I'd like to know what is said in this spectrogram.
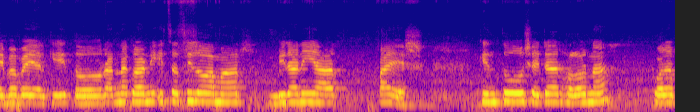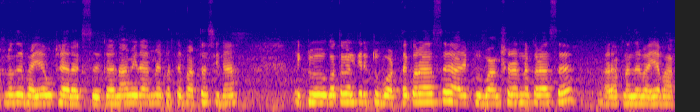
এইভাবেই আর কি। তো রান্না করার ইচ্ছা ছিল আমার বিরিয়ানি আর পায়েস, কিন্তু সেটা আর হলো না। পরে আপনাদের ভাইয়া উঠে রাখছে, কারণ আমি রান্না করতে পারতেছি না। একটু গতকালকের একটু ভর্তা করা আছে আর একটু মাংস রান্না করা আছে, আর আপনাদের ভাইয়া ভাত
